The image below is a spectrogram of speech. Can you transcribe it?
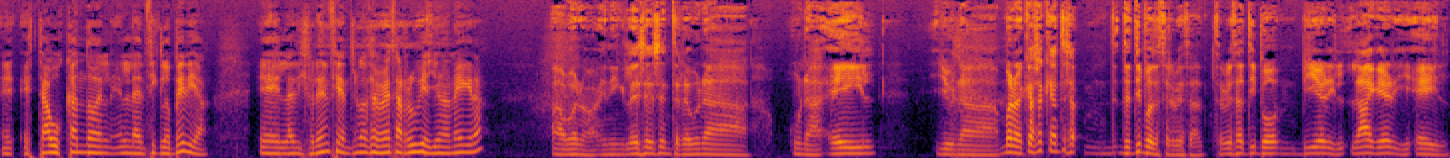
eh, está buscando en, en la enciclopedia eh, la diferencia entre una cerveza rubia y una negra. Ah, bueno, en inglés es entre una, una ale y una... Bueno, el caso es que antes... De, de tipo de cerveza. Cerveza tipo beer y lager y ale.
